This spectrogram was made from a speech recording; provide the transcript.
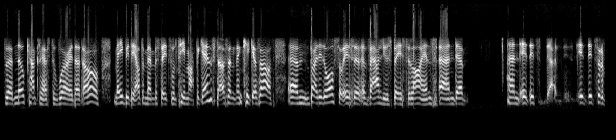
so that no country has to worry that oh maybe the other member states will team up against us and, and kick us out. Um, but it also is a, a values-based alliance, and uh, and it, it's uh, it, it, sort of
